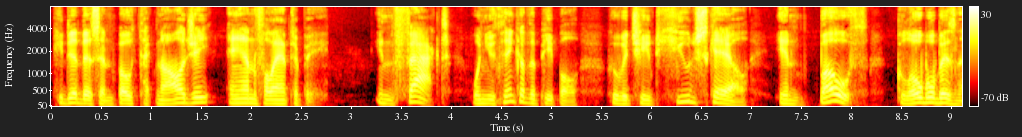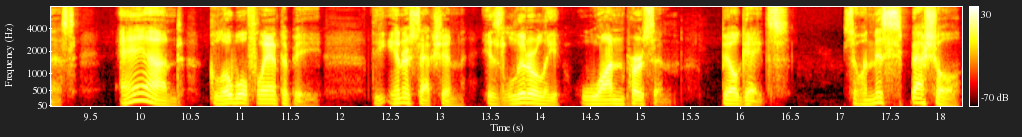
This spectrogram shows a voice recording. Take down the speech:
He did this in both technology and philanthropy. In fact, when you think of the people who've achieved huge scale in both global business and global philanthropy, the intersection is literally one person Bill Gates. So, in this special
